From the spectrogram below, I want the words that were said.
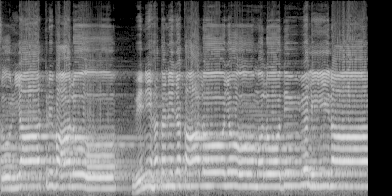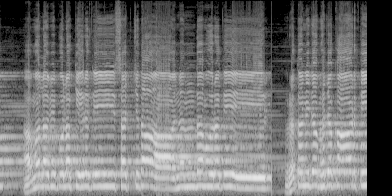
शून्यात्रिबालो विनिहतनिजकालो यो मलो दिव्यलीला। अमलविपुलकीर्ति सच्चिदानन्दमूर्तिर्। रतनिज भज कार्ती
